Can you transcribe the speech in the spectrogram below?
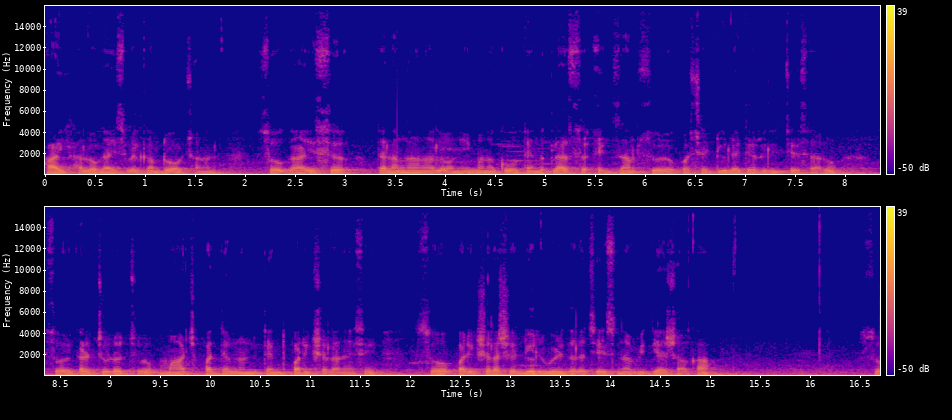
Hi hello guys welcome to our channel so guys తెలంగాణలోని మనకు టెన్త్ క్లాస్ ఎగ్జామ్స్ ఒక షెడ్యూల్ అయితే రిలీజ్ చేశారు. సో ఇక్కడ చూడొచ్చు మార్చ్ పద్దెనిమిది నుండి టెన్త్ పరీక్షలు అనేసి. సో పరీక్షల షెడ్యూల్ విడుదల చేసిన విద్యాశాఖ. సో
